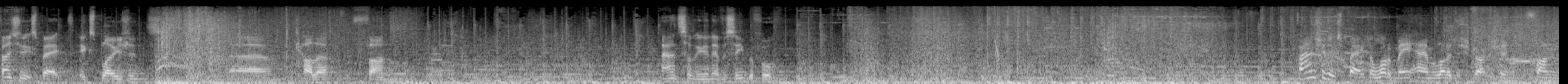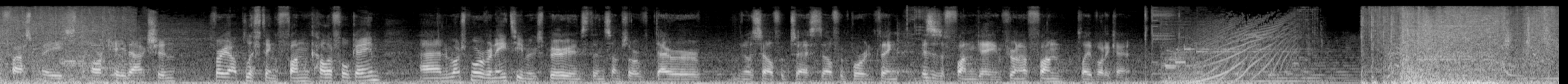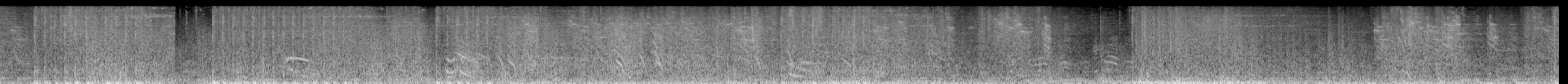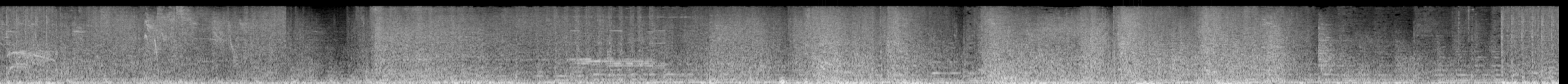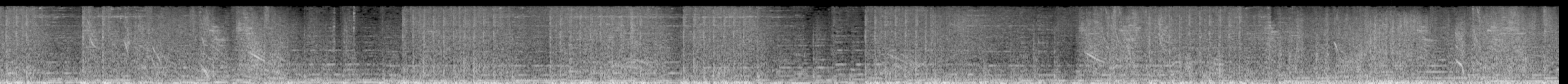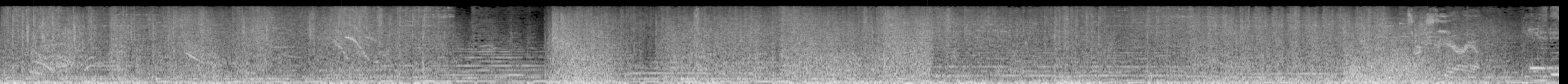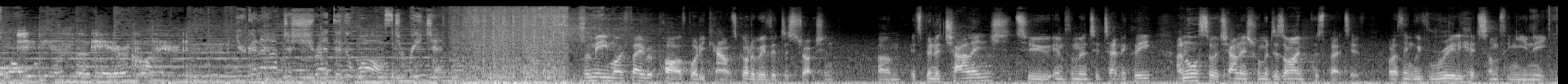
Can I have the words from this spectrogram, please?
Fans should expect explosions, um, colour, fun, and something they've never seen before. Fans should expect a lot of mayhem, a lot of destruction, fun, fast-paced, arcade action. Very uplifting, fun, colourful game, and much more of an A-team experience than some sort of dour, you know, self-obsessed, self-important thing. This is a fun game. If you want to have fun, play Bodycount. For me, my favourite part of Bodycount's got to be the destruction. Um, it's been a challenge to implement it technically and also a challenge from a design perspective, but I think we've really hit something unique.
